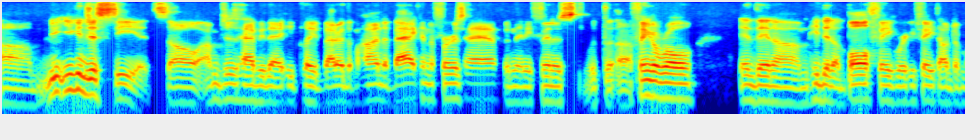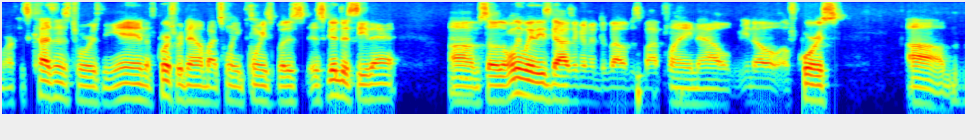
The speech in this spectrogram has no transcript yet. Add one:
Um, you, you, can just see it. So I'm just happy that he played better than behind the back in the first half, and then he finished with the uh, finger roll. And then um, he did a ball fake where he faked out DeMarcus Cousins towards the end. Of course, we're down by 20 points, but it's, it's good to see that. Um, so the only way these guys are going to develop is by playing now. You know, of course, um,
